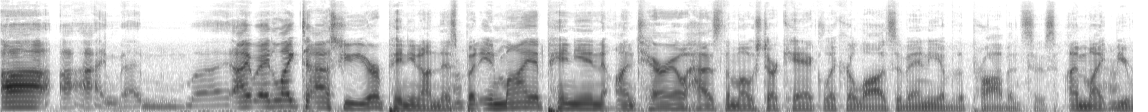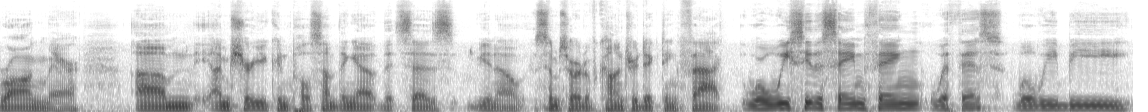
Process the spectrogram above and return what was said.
Uh, I, I, I'd like to ask you your opinion on this, but in my opinion, Ontario has the most archaic liquor laws of any of the provinces. I might be wrong there. Um, I'm sure you can pull something out that says, you know, some sort of contradicting fact. Will we see the same thing with this? Will we be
